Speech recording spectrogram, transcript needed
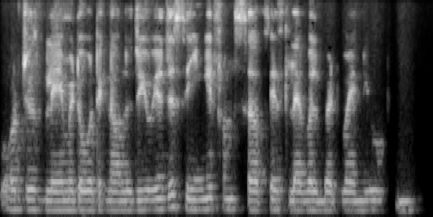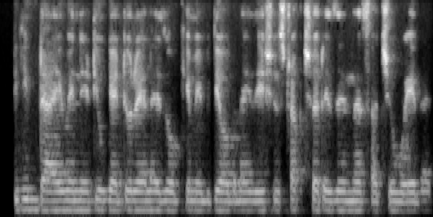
or just blame it over technology, we are just seeing it from surface level. But when you deep dive in it, you get to realize, okay, maybe the organization structure is in a, such a way that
